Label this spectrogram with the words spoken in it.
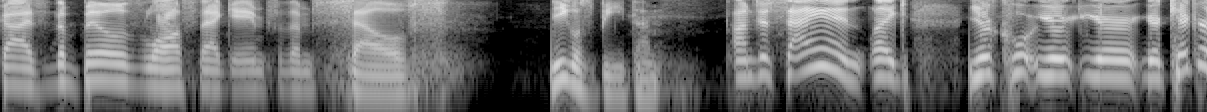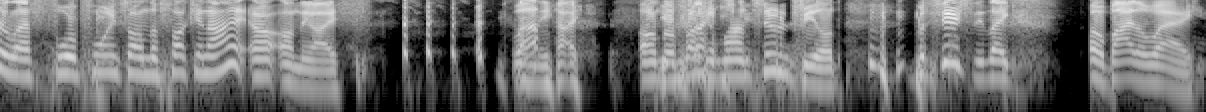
Guys, the Bills lost that game for themselves. The Eagles beat them. I'm just saying, like your your your your kicker left four points on the fucking ice uh, on the ice. Well, On the ice. on the You're fucking right. monsoon field. But seriously, like, oh, by the way,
